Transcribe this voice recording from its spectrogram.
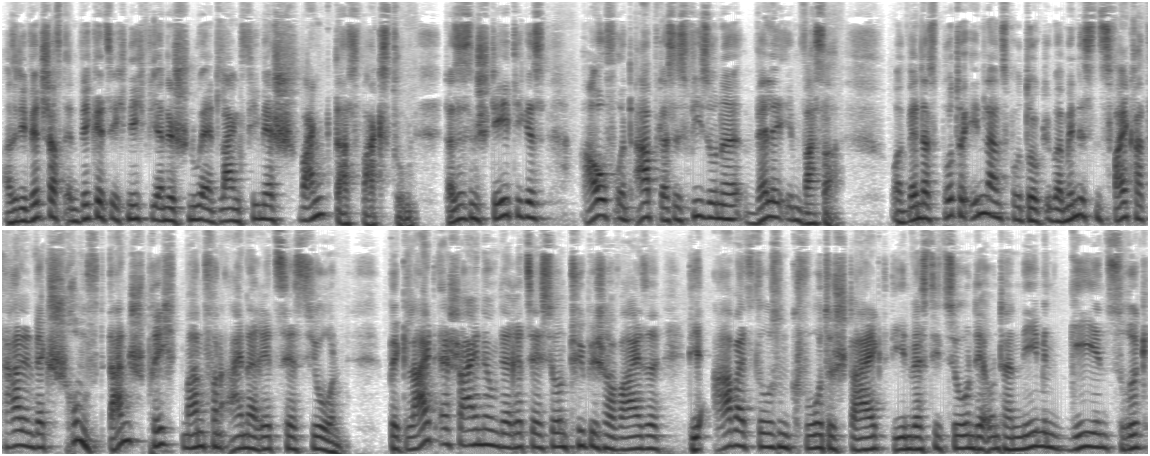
Also die Wirtschaft entwickelt sich nicht wie eine Schnur entlang. Vielmehr schwankt das Wachstum. Das ist ein stetiges Auf und Ab. Das ist wie so eine Welle im Wasser. Und wenn das Bruttoinlandsprodukt über mindestens zwei Quartale hinweg schrumpft, dann spricht man von einer Rezession. Begleiterscheinung der Rezession typischerweise, die Arbeitslosenquote steigt, die Investitionen der Unternehmen gehen zurück,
